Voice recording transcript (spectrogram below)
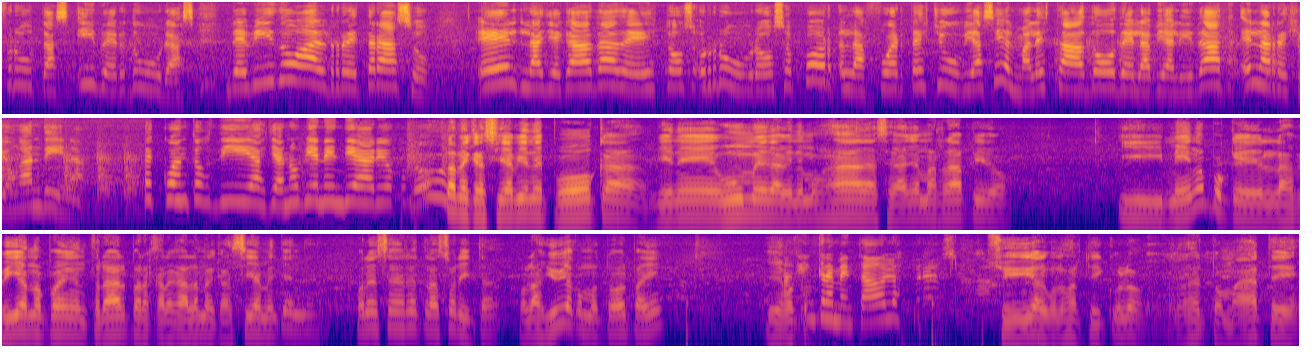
frutas y verduras debido al retraso en la llegada de estos rubros por las fuertes lluvias y el mal estado de la vialidad en la región andina. ¿Cuántos días? ¿Ya no vienen diario? No, la mercancía viene poca, viene húmeda, viene mojada, se daña más rápido y menos porque las vías no pueden entrar para cargar la mercancía, ¿me entiendes? Por ese retraso ahorita, por las lluvias como todo el país. ¿Han incrementado los precios? Sí, algunos artículos, algunos el tomate,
